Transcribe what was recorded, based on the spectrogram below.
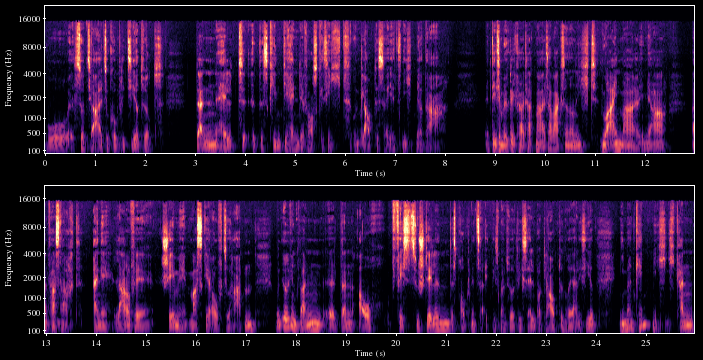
wo es sozial zu kompliziert wird, dann hält das Kind die Hände vors Gesicht und glaubt, es sei jetzt nicht mehr da. Diese Möglichkeit hat man als Erwachsener nicht. Nur einmal im Jahr an Fastnacht eine Larve, Schäme, Maske aufzuhaben und irgendwann äh, dann auch festzustellen, das braucht eine Zeit, bis man es wirklich selber glaubt und realisiert, niemand kennt mich. Ich kann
